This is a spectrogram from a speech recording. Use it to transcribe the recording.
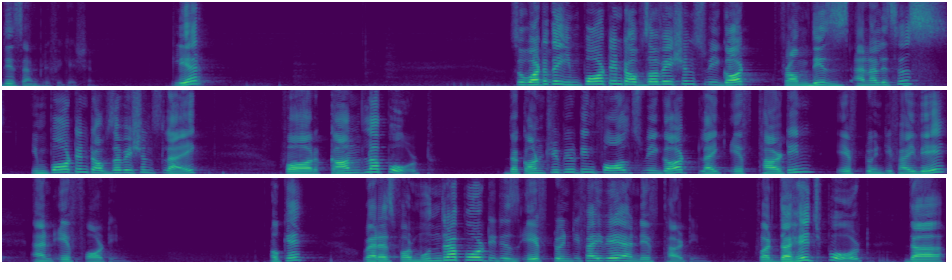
this amplification. Clear? So, what are the important observations we got from this analysis? Important observations like for Kandla port, the contributing faults we got like F 13, F 25 A and F 14. Okay? Whereas, for Mundra port it is F 25 A and F 13. For Dahej port, the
